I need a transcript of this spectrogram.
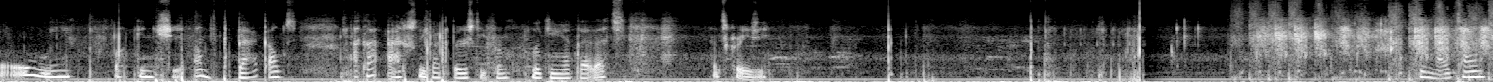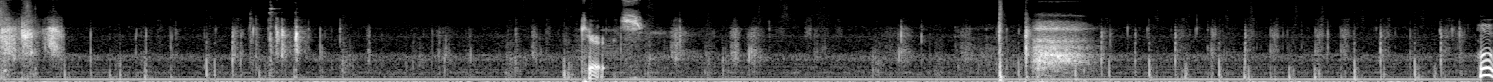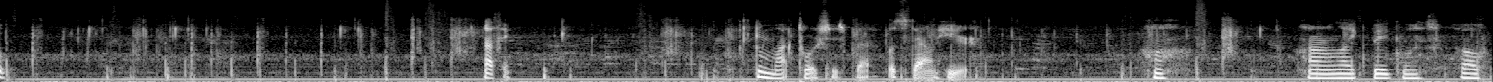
Holy fucking shit. I'm I got actually got thirsty from looking at that. That's that's crazy. It's nighttime. Carrots. Oh! Nothing. My torches back. What's down here? Huh. I don't like big ones. Oh.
